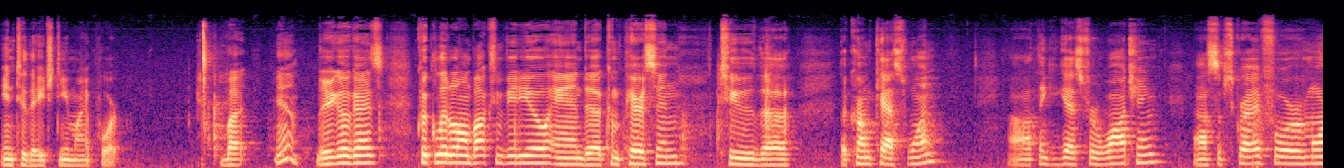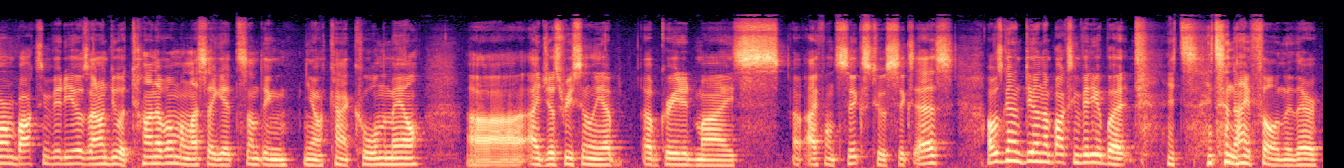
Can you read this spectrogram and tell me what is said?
into the HDMI port. But yeah, there you go guys. Quick little unboxing video and uh, comparison to the, the Chromecast 1. Uh, thank you guys for watching. Uh, subscribe for more unboxing videos. I don't do a ton of them unless I get something you know kind of cool in the mail. Uh, I just recently up upgraded my uh, iPhone 6 to a 6S. I was gonna do an unboxing video, but it's it's an iPhone. They're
